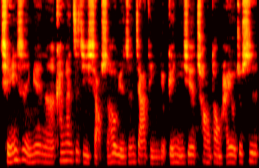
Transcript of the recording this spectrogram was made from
潜意识里面呢，看看自己小时候原生家庭有给你一些创痛，还有就是，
